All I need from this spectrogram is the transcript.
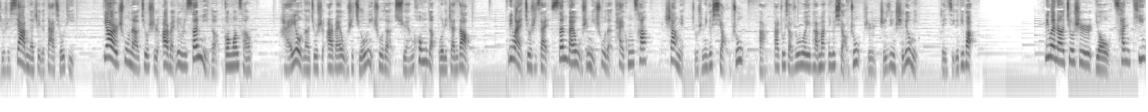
就是下面的这个大球体。第二处呢，就是二百六十三米的观光层，还有呢，就是二百五十九米处的悬空的玻璃栈道。另外，就是在三百五十米处的太空舱上面，就是那个小猪啊，大猪小猪落一盘嘛，那个小猪是直径十六米，这几个地方。另外呢，就是有餐厅，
